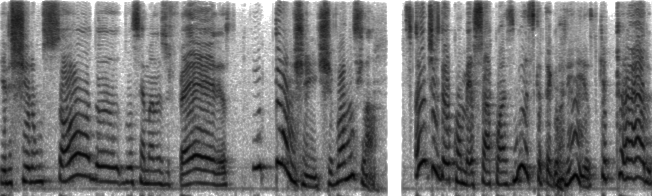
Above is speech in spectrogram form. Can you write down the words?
Eles tiram só do, duas semanas de férias. Então, gente, vamos lá. Antes de eu começar com as minhas categorias, porque, claro,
